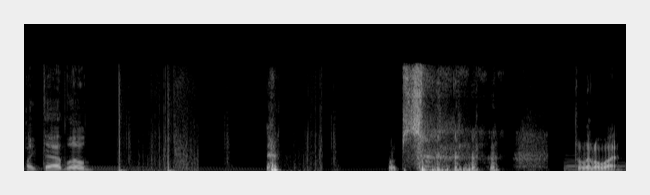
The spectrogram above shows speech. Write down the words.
Like that little. Whoops. the little what?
